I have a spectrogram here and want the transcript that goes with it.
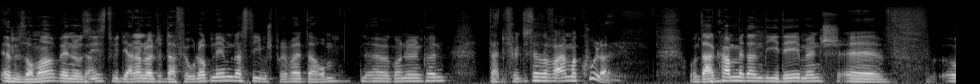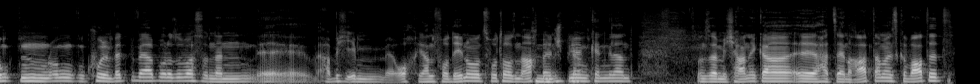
Im Sommer, wenn du siehst, wie die anderen Leute dafür Urlaub nehmen, dass die im Spreewald da rumgondeln äh, können, dann fühlt sich das auf einmal cool an. Und da mhm. kam mir dann die Idee, Mensch, äh, irgendeinen, irgendeinen coolen Wettbewerb oder sowas. Und dann äh, habe ich eben auch Jan Fordeno 2008 mhm, bei den mhm, Spielen ja. kennengelernt unser Mechaniker äh, hat sein Rad damals gewartet.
